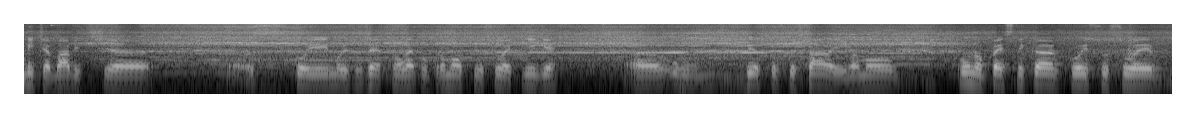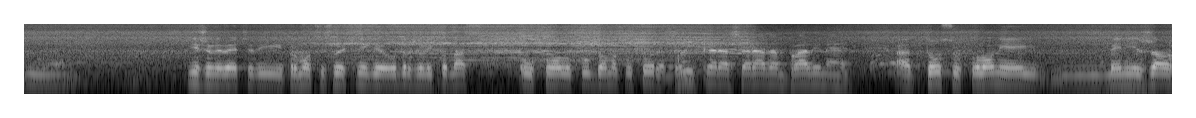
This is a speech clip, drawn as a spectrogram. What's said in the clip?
Mića Babić, koji je imao izuzetno lepu promociju svoje knjige. U bioskopskoj sali imamo puno pesnika koji su svoje književne večeri i promocije svoje knjige održali kod nas u holu Doma kulture. Slikara sa Radan Planine. a to su kolonije i meni je žao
